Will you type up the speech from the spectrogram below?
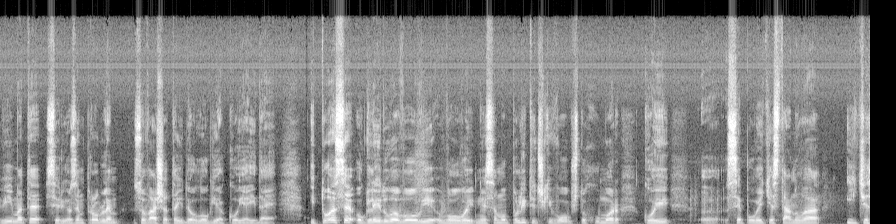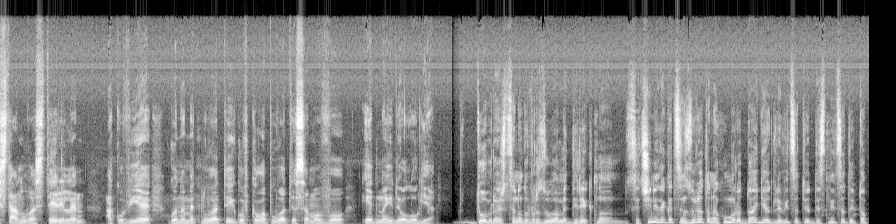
ви имате сериозен проблем со вашата идеологија која и да е. И тоа се огледува во овој, во овој не само политички, воопшто хумор кој е, се повеќе станува и ќе станува стерилен ако вие го наметнувате и го вкалапувате само во една идеологија. добро е што се надоврзуваме директно. Се чини дека цензурата на хуморот доаѓа од левицата и од десницата и тоа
